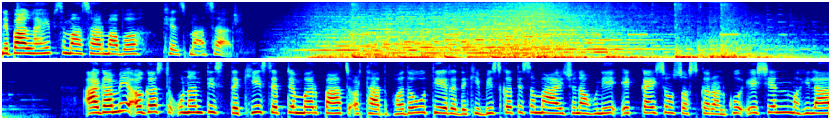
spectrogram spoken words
नेपाल लाइभ समाचारमा अब खेल समाचार। आगामी अगस्त उन्तिसदेखि सेप्टेम्बर पाँच अर्थात् भदौ तेह्रदेखि बिस गतेसम्म आयोजना हुने एक्काइसौँ संस्करणको एसियन महिला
